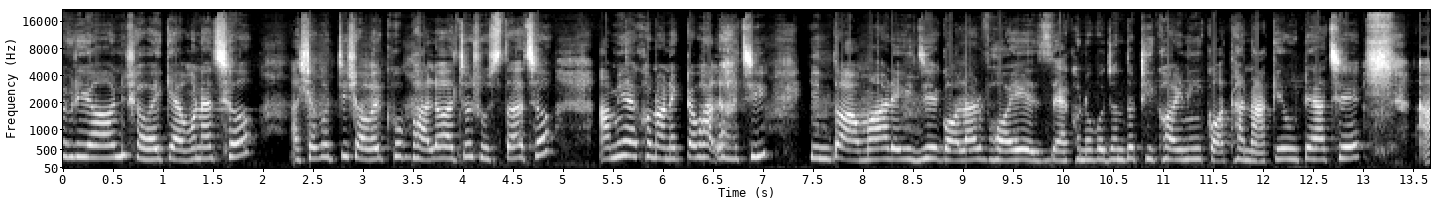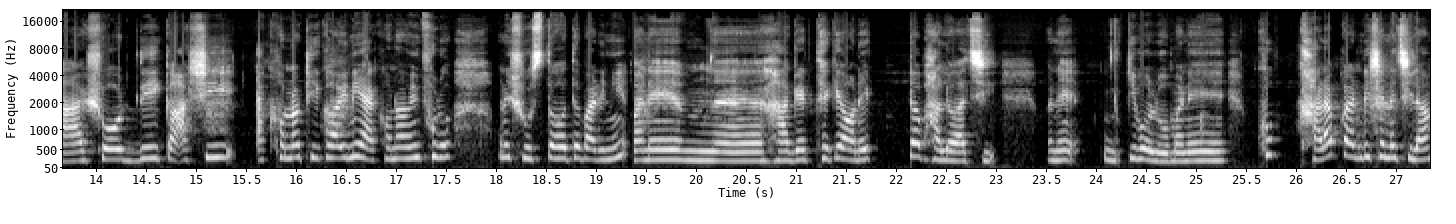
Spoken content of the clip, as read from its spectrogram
এভরিওয়ান সবাই কেমন আছো? আশা করছি সবাই খুব ভালো আছো, সুস্থ আছো। আমি এখন অনেকটা ভালো আছি, কিন্তু আমার এই যে গলার ভয়েস এখনও পর্যন্ত ঠিক হয়নি, কথা নাকে উঠে আছে, আর সর্দি, কাশি এখনও ঠিক হয়নি এখনও আমি পুরো মানে সুস্থ হতে পারিনি। মানে আগের থেকে অনেকটা ভালো আছি। মানে কি বলব? মানে খুব খারাপ কন্ডিশনে ছিলাম,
